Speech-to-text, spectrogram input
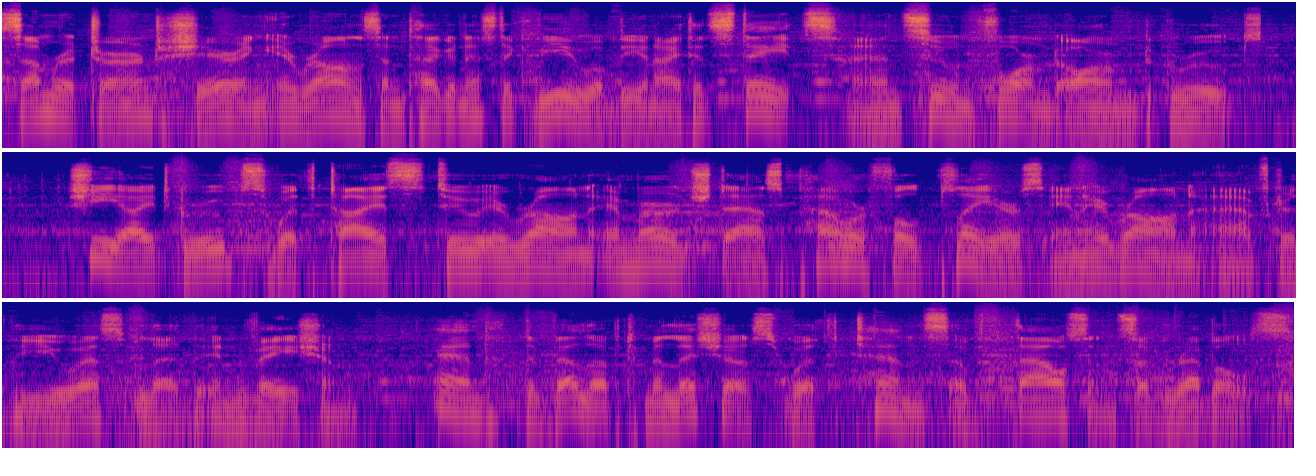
Some returned, sharing Iran's antagonistic view of the United States, and soon formed armed groups. Shiite groups with ties to Iran emerged as powerful players in Iran after the US led invasion, and developed militias with tens of thousands of rebels.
